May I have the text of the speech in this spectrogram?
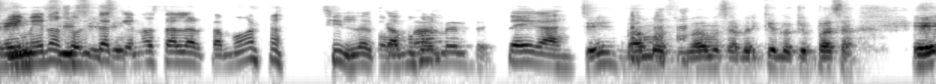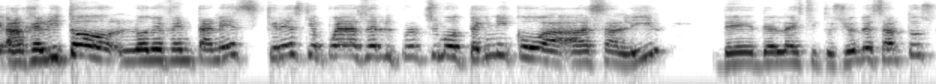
y menos ahorita que no está el Arcamón. Sin el Arcamón pega. Sí, vamos, vamos a ver qué es lo que pasa. Eh, Angelito, lo de Fentanés, ¿crees que pueda ser el próximo técnico a, a salir? De, la institución de Santos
